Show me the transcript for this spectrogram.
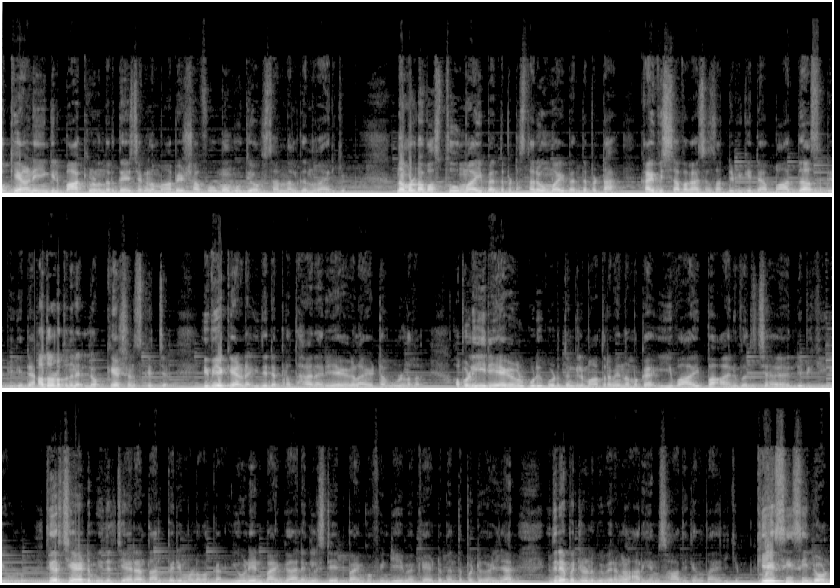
ഓക്കെ ആണെങ്കിൽ ബാക്കിയുള്ള നിർദ്ദേശങ്ങളും അപേക്ഷാ ഫോമും ഉദ്യോഗസ്ഥർ നൽകുന്നതായിരിക്കും. നമ്മളുടെ വസ്തുവുമായി ബന്ധപ്പെട്ട സ്ഥലവുമായി ബന്ധപ്പെട്ട കൈവശാവകാശ സർട്ടിഫിക്കറ്റ് ബാധ്യതാ സർട്ടിഫിക്കറ്റ് അതോടൊപ്പം തന്നെ ലൊക്കേഷൻ സ്കെച്ച് ഇവയൊക്കെയാണ് ഇതിന്റെ പ്രധാന രേഖകളായിട്ട് ഉള്ളത്. അപ്പോൾ ഈ രേഖകൾ കൂടി കൊടുത്തെങ്കിൽ മാത്രമേ നമുക്ക് ഈ വായ്പ അനുവദിച്ച് ലഭിക്കുകയുള്ളൂ. തീർച്ചയായിട്ടും ഇതിൽ ചേരാൻ താല്പര്യമുള്ളവർക്ക് യൂണിയൻ ബാങ്ക് അല്ലെങ്കിൽ സ്റ്റേറ്റ് ബാങ്ക് ഓഫ് ഇന്ത്യയും ഒക്കെ ആയിട്ട് ബന്ധപ്പെട്ട് കഴിഞ്ഞാൽ ഇതിനെപ്പറ്റിയുള്ള വിവരങ്ങൾ അറിയാൻ സാധിക്കുന്നതായിരിക്കും. K C C loan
